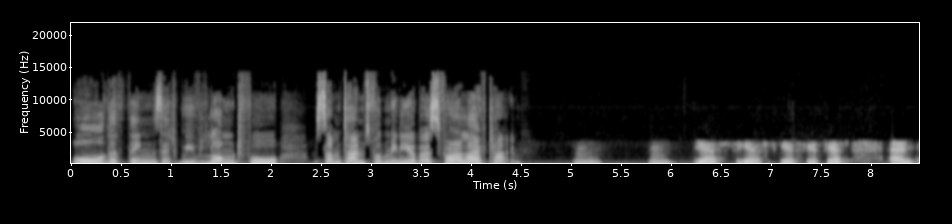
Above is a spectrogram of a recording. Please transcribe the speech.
all the things that we've longed for, sometimes for many of us, for our lifetime. Mm, mm. Yes, yes, yes, yes, yes. And,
